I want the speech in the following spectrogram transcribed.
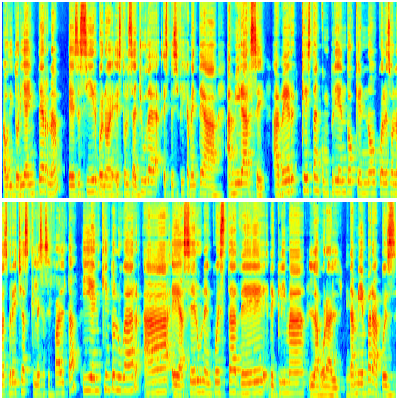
auditoría interna, es decir, bueno, esto les ayuda específicamente a, a mirarse, a ver qué están cumpliendo, qué no, cuáles son las brechas, qué les hace falta. Y en quinto lugar, a eh, hacer una encuesta de, de clima laboral, también para pues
